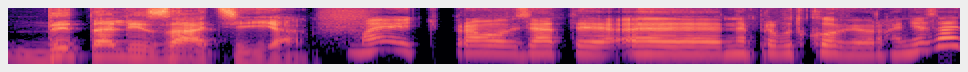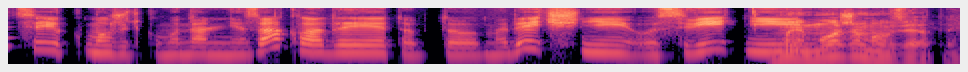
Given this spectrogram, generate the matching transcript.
деталізація. Мають право взяти е, неприбуткові організації, можуть комунальні заклади, тобто медичні, освітні. Ми можемо взяти.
